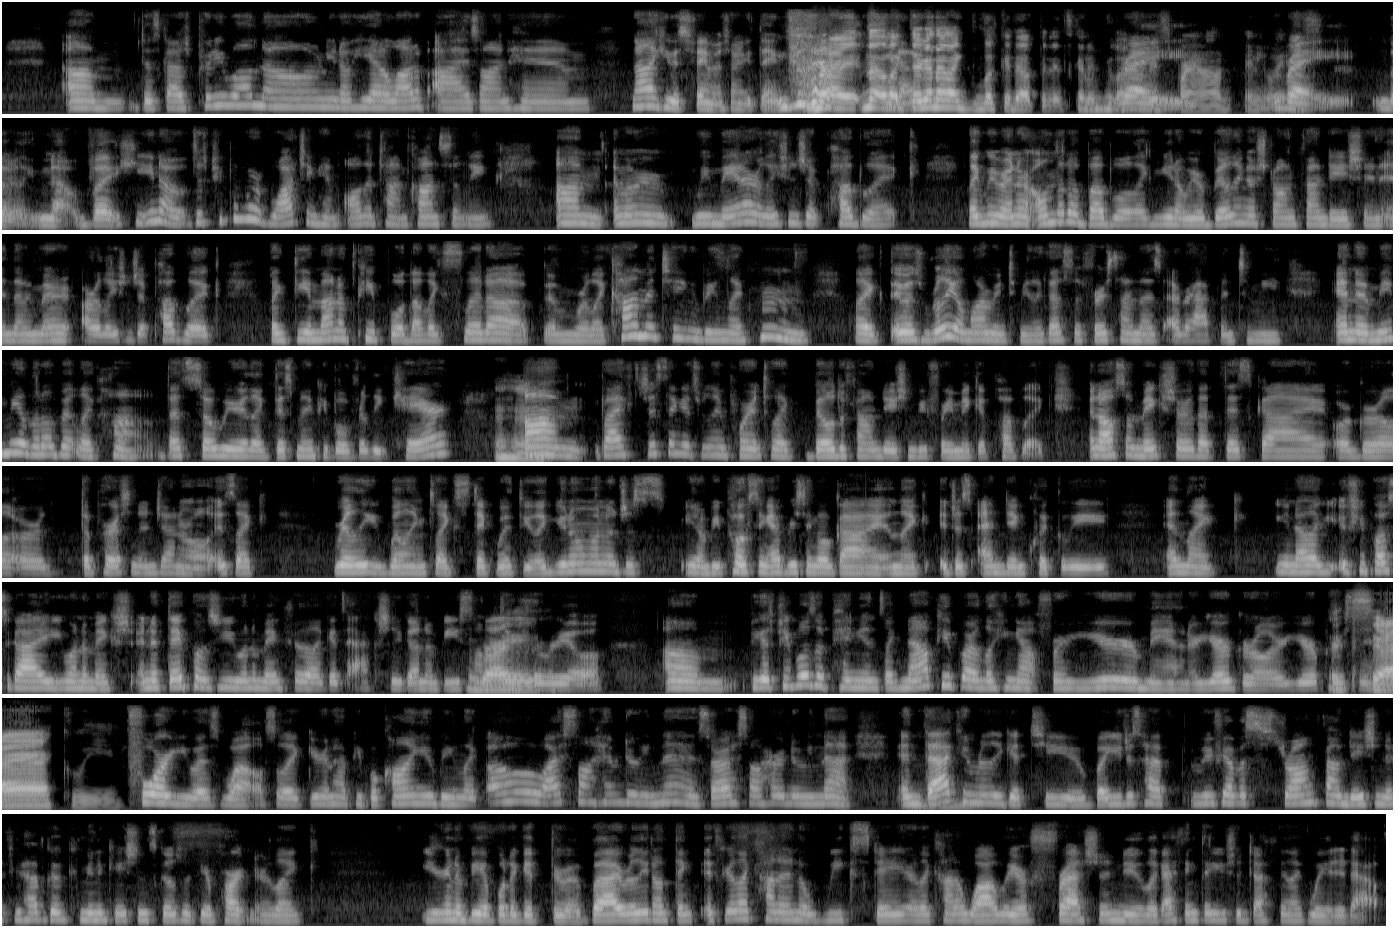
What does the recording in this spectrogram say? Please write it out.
Um, this guy was pretty well known. You know, he had a lot of eyes on him. Not like he was famous or anything. But, right. No, like know. they're gonna like look it up and it's gonna be like Chris Brown anyways. Right. Literally, no. But he, you know, just people were watching him all the time, constantly. Um, and when we were, we made our relationship public, like we were in our own little bubble, like you know, we were building a strong foundation, and then we made our relationship public. Like the amount of people that like slid up and were like commenting and being like, hmm, like it was really alarming to me. Like that's the first time that's ever happened to me, and it made me a little bit like, huh, that's so weird. Like this many people really care. Mhm. Um, but I just think it's really important to like build a foundation before you make it public, and also make sure that this guy or girl or the person in general is like really willing to like stick with you. Like you don't want to just you know be posting every single guy and like it just ending quickly, and like you know like if you post a guy, you want to make sure, and if they post you, you want to make sure like it's actually gonna be something Right. for real. Um, because people's opinions, like now people are looking out for your man or your girl or your person Exactly. for you as well. So like you're gonna have people calling you being like, Oh, I saw him doing this or I saw her doing that. And that can Mhm. really get to you. But you just have if you have a strong foundation, if you have good communication skills with your partner, like you're gonna be able to get through it. But I really don't think if you're like kinda in a weak state or like kinda while we are fresh and new, like I think that you should definitely like wait it out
